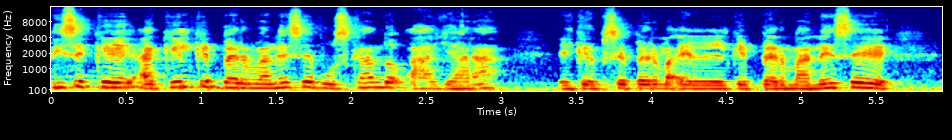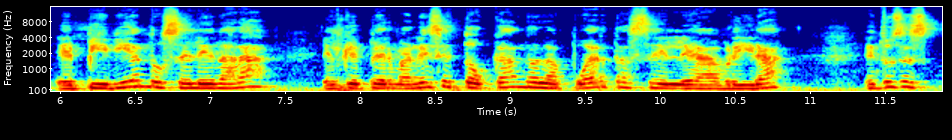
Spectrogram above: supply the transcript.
Dice que aquel que permanece buscando hallará. El que, se el que permanece eh, pidiendo se le dará. El que permanece tocando la puerta se le abrirá. Entonces,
